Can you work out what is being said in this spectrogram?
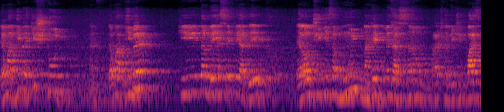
É uma Bíblia de estudo né? É uma Bíblia que também a CPAD ela utiliza muito na recomendação, praticamente quase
